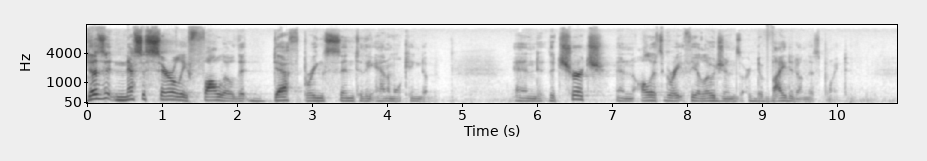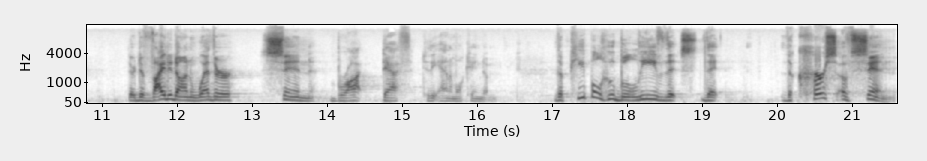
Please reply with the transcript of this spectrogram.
does it necessarily follow that death brings sin to the animal kingdom? And the church and all its great theologians are divided on this point. They're divided on whether sin brought death to the animal kingdom. The people who believe that, that the curse of sin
